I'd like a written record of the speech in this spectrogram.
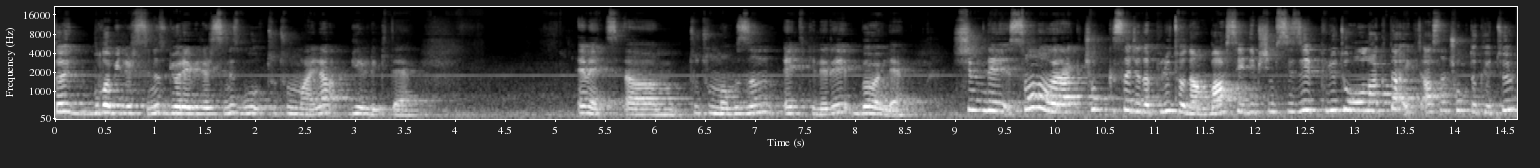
da bulabilirsiniz, görebilirsiniz bu tutulmayla birlikte. Evet, tutulmamızın etkileri böyle. Şimdi son olarak çok kısaca da Plüto'dan bahsedeyim. Şimdi sizi Plüto Oğlak'ta aslında çok da kötü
